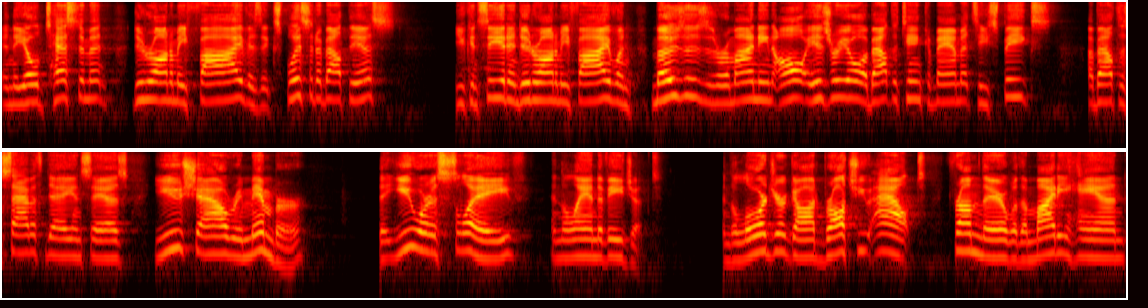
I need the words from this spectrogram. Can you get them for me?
in the Old Testament, Deuteronomy 5, is explicit about this. You can see it in Deuteronomy 5 when Moses is reminding all Israel about the Ten Commandments. He speaks about the Sabbath day and says, You shall remember that you were a slave in the land of Egypt. And the Lord your God brought you out from there with a mighty hand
